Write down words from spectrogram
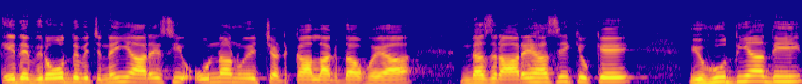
ਇਹਦੇ ਵਿਰੋਧ ਦੇ ਵਿੱਚ ਨਹੀਂ ਆ ਰਹੇ ਸੀ ਉਹਨਾਂ ਨੂੰ ਇਹ ਝਟਕਾ ਲੱਗਦਾ ਹੋਇਆ ਨਜ਼ਰ ਆ ਰਿਹਾ ਸੀ ਕਿਉਂਕਿ ਯਹੂਦੀਆਂ ਦੀ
